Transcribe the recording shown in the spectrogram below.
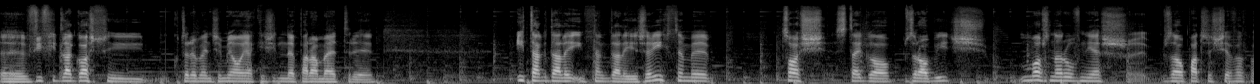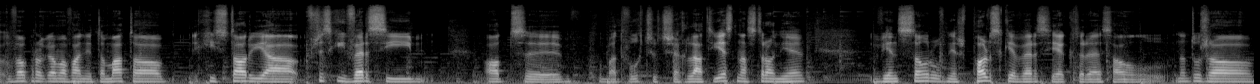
y, Wi-Fi dla gości, które będzie miało jakieś inne parametry i tak dalej, i tak dalej. Jeżeli chcemy coś z tego zrobić, można również y, zaopatrzyć się w, oprogramowanie Tomato. Historia wszystkich wersji od y, chyba dwóch czy trzech lat jest na stronie, więc są również polskie wersje, które są no dużo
